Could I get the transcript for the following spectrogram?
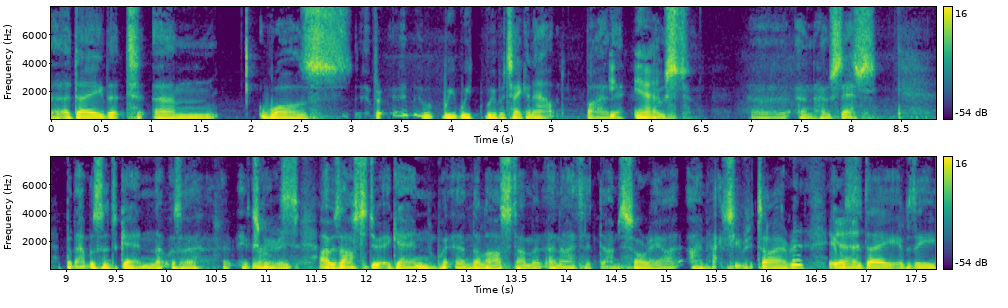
uh, a day that um, was we, we we were taken out by the Yeah. host uh, and hostess. But that was again that was a an experience. I was asked to do it again, and the last time, and I said, "I'm sorry, I, I'm actually retiring." It was the day, it was the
